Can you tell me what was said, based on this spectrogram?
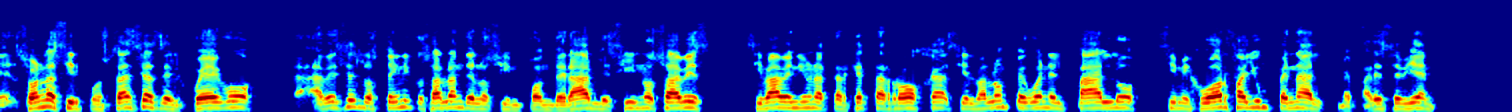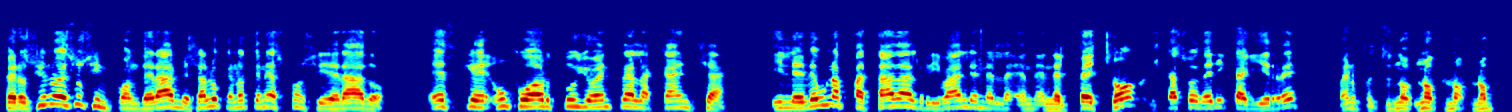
Eh, son las circunstancias del juego. A veces los técnicos hablan de los imponderables, sí, no sabes si va a venir una tarjeta roja, si el balón pegó en el palo, si mi jugador falló un penal, me parece bien. Pero si uno de esos imponderables, algo que no tenías considerado, es que un jugador tuyo entre a la cancha y le dé una patada al rival en el, en, el pecho, el caso de Erika Aguirre, bueno, pues no, no, no, no,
